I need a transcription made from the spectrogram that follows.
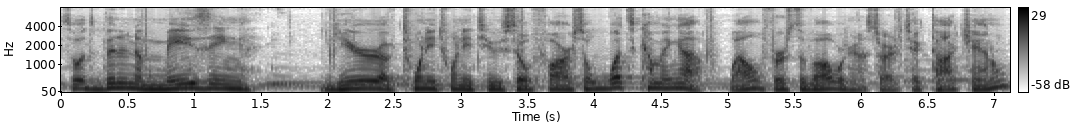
So it's been an amazing year of 2022 so far. So what's coming up? Well, first of all, we're gonna start a TikTok channel.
